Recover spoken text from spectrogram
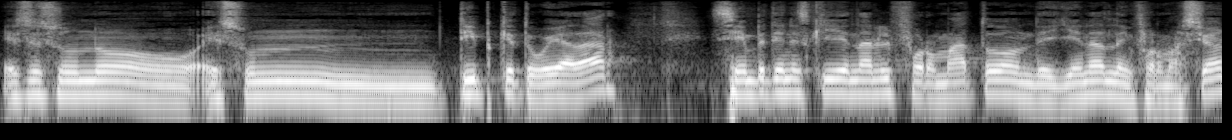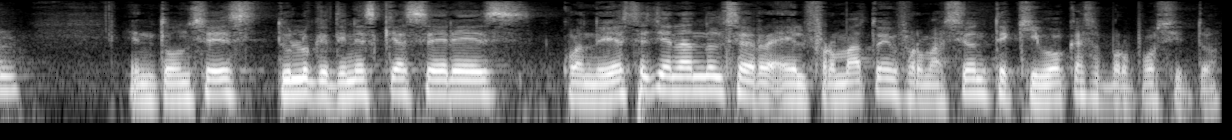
Ese es uno, es un tip que te voy a dar. Siempre tienes que llenar el formato donde llenas la información. Entonces, tú lo que tienes que hacer es, cuando ya estés llenando el, formato de información, te equivocas a propósito.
